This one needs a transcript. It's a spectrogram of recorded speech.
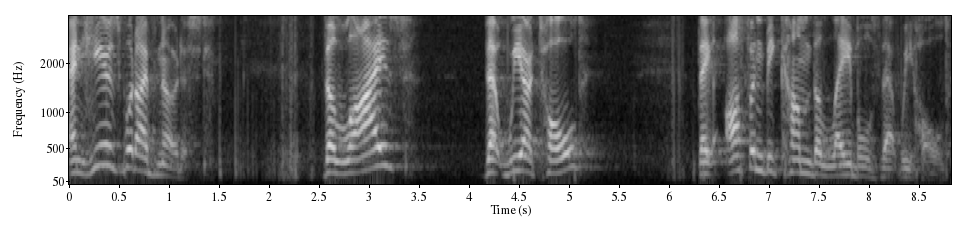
And here's what I've noticed the lies that we are told, they often become the labels that we hold.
